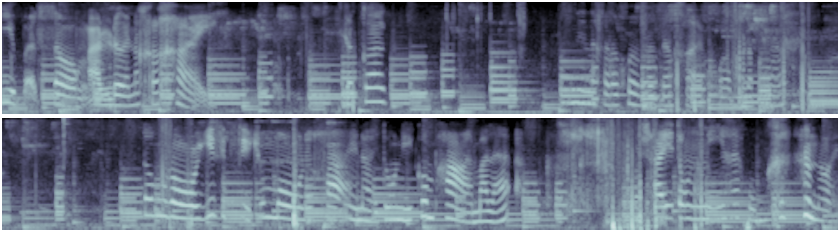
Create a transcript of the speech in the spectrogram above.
หยิบสองอันเลยนะคะไข่ แล้วก็ นี่นะคะทุกคนมันจะขายความลับนะ รอ 24 ชั่วโมงเลยค่ะ ไหนๆ ตรงนี้ก็ผ่านมาแล้ว มาใช้ตรงนี้ให้ผมขึ้นหน่อย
